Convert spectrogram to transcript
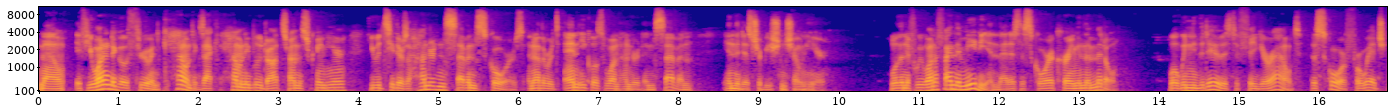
Now, if you wanted to go through and count exactly how many blue dots are on the screen here, you would see there's 107 scores. In other words, n equals 107 in the distribution shown here. Well, then if we want to find the median, that is the score occurring in the middle, what we need to do is to figure out the score for which,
